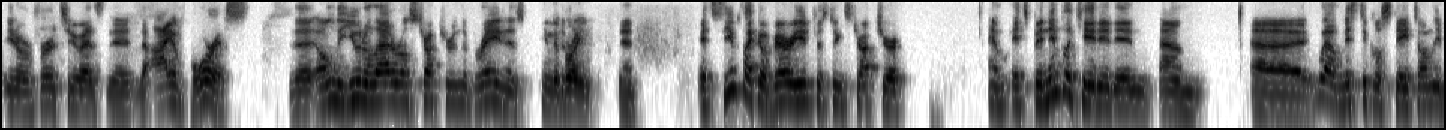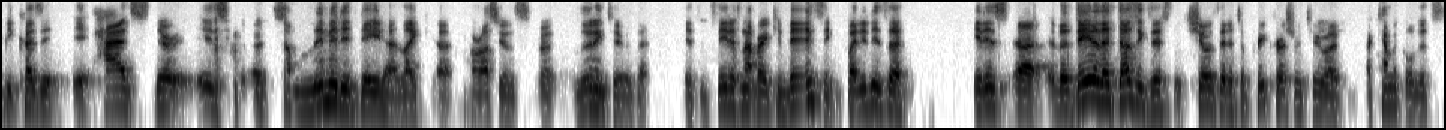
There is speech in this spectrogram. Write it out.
you know referred to as the the eye of Horus. The only unilateral structure in the brain is in the, the brain. And it seems like a very interesting structure, and it's been implicated in um, uh, well mystical states only because it it has there is uh, some limited data, like uh, Horacio's uh, alluding to that. It, its data is not very convincing, but it is a it is uh, the data that does exist it shows that it's a precursor to a, a chemical that's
